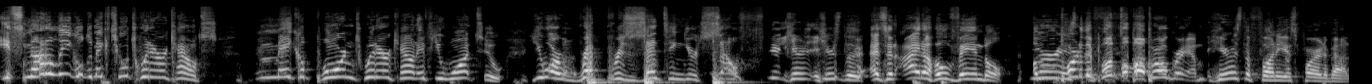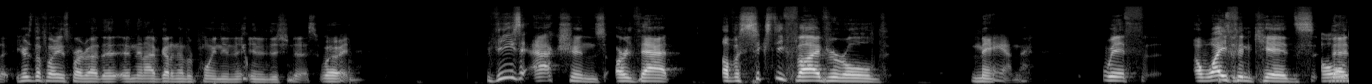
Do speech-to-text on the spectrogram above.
it's not illegal to make two Twitter accounts. Make a porn Twitter account if you want to. You are uh, representing yourself Here, here's the as an Idaho Vandal, is part of the the- football program. here's the funniest part about it. Here's the funniest part about it, and then I've got another point in in addition to this. Wait, wait. These actions are that of a 65 year old man with a wife and kids. Old that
